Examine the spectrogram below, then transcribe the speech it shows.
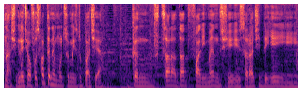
Na, și grecii au fost foarte nemulțumiți după aceea. Când țara a dat faliment și săracii de ei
